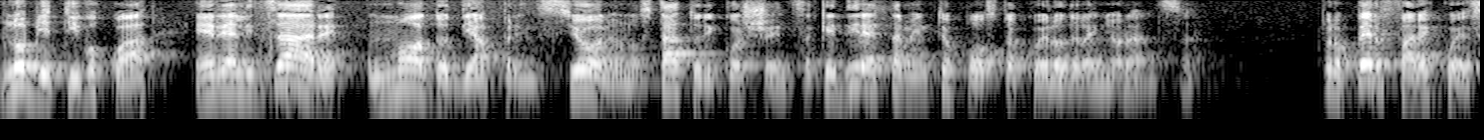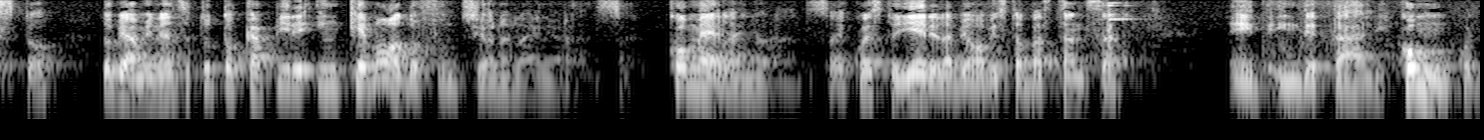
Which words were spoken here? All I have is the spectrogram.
L'obiettivo qua è realizzare un modo di apprensione, uno stato di coscienza che è direttamente opposto a quello della ignoranza. Però per fare questo dobbiamo innanzitutto capire in che modo funziona l'ignoranza com'è la ignoranza. E questo ieri l'abbiamo visto abbastanza in dettagli. Comunque,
